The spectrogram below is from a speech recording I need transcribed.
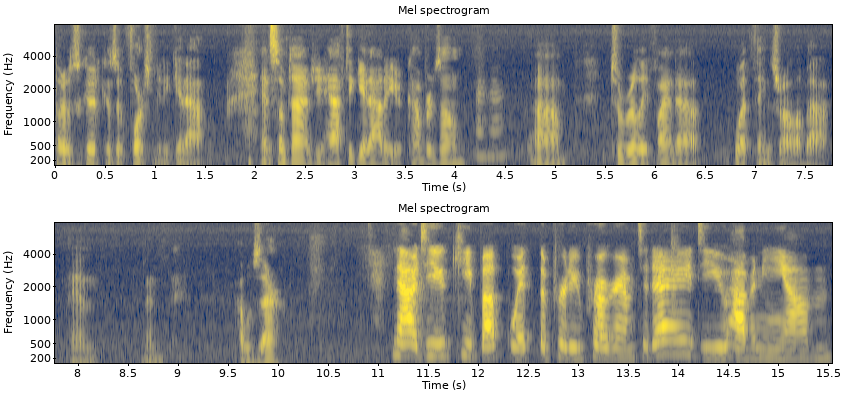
but it was good because it forced me to get out. And sometimes you have to get out of your comfort zone Mhm. um, to really find out what things are all about. And and I was there. Now, do you keep up with the Purdue program today? Do you have any um,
